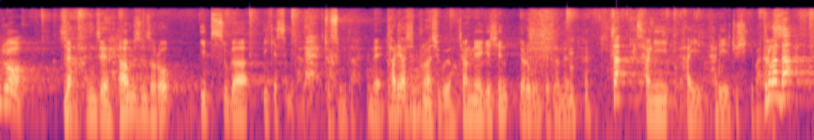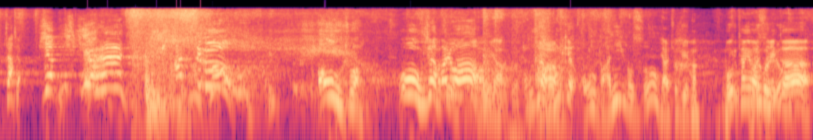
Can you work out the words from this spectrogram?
울림 좋아. 자 이제 다음 순서로 입수가 있겠습니다. 좋습니다. 네. 탈의하실 분 하시고요. 장례에 계신 여러분께서는 자 상의 하의 탈의해 주시기 바랍니다. 들어간다. 자, 시작. 아 뜨거. 어우 좋아. 오 우진아 빨리 와. 야 우진아 그렇게 어우 많이 입었어. 야 저기 목욕탕에 오래 왔으니까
